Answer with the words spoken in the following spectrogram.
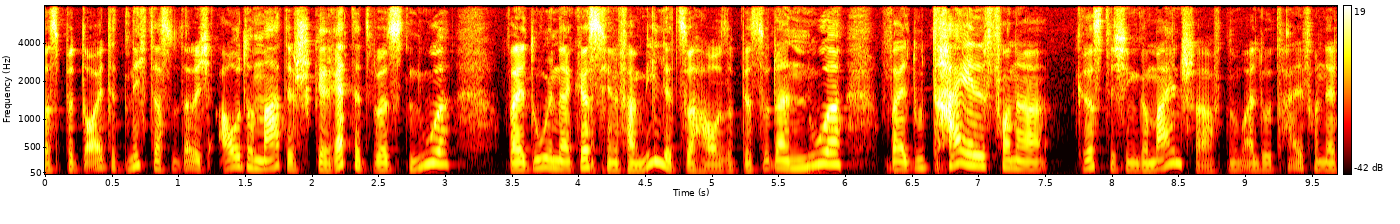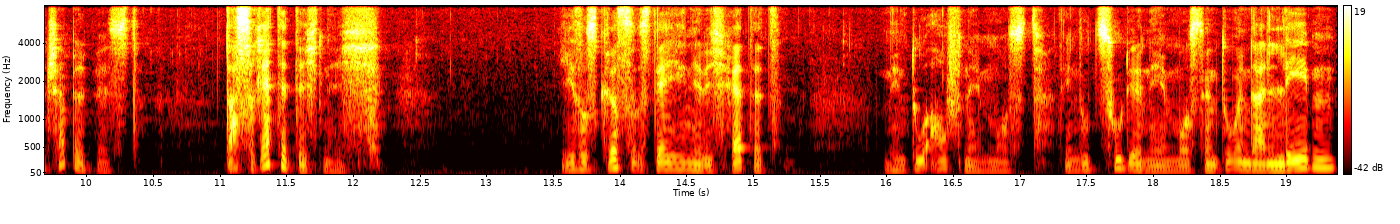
Das bedeutet nicht, dass du dadurch automatisch gerettet wirst, nur weil du in der christlichen Familie zu Hause bist oder nur weil du Teil von einer christlichen Gemeinschaft, nur weil du Teil von der Chapel bist. Das rettet dich nicht. Jesus Christus ist derjenige, der dich rettet, den du aufnehmen musst, den du zu dir nehmen musst, den du in dein Leben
